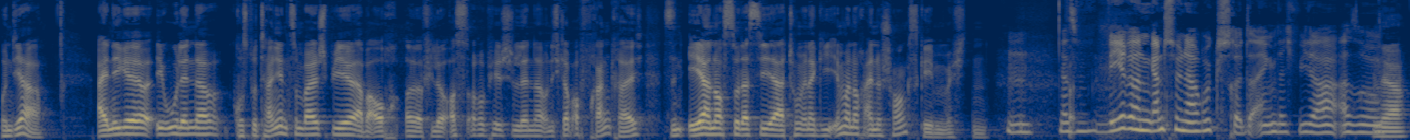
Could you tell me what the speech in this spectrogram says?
Und ja, einige EU-Länder, Großbritannien zum Beispiel, aber auch äh, viele osteuropäische Länder und ich glaube auch Frankreich, sind eher noch so, dass sie der Atomenergie immer noch eine Chance geben möchten. Das wäre ein ganz schöner Rückschritt eigentlich wieder. Also Ja.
